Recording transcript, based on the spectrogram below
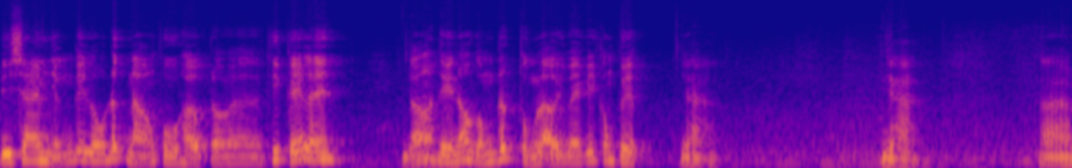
đi xem những cái lô đất nào phù hợp rồi ờ, thiết kế lên đó thì nó cũng rất thuận lợi về cái công việc Dạ. Dạ. À,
